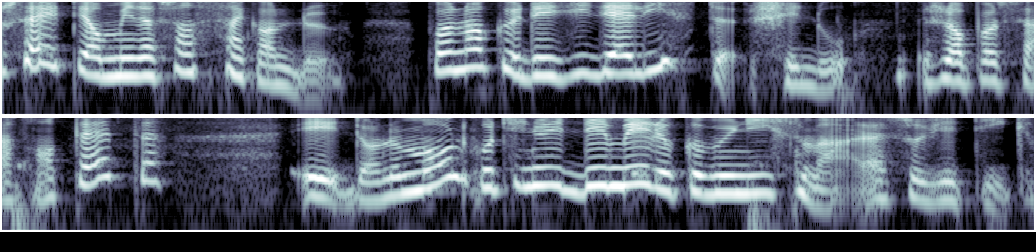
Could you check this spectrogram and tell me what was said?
ça été en 1952. Pendant que des idéalistes, chez nous, Jean-Paul Sartre en tête, et dans le monde, continuaient d'aimer le communisme à la soviétique.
